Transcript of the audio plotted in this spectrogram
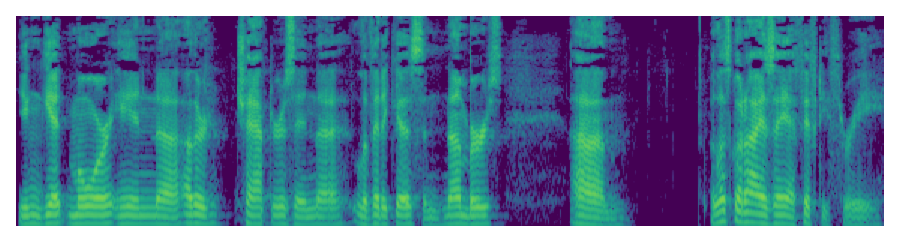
You can get more in uh, other chapters in uh, Leviticus and Numbers. Um, but let's go to Isaiah 53.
